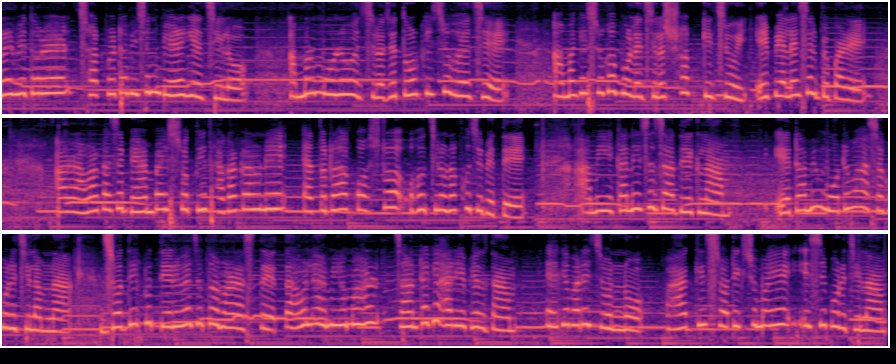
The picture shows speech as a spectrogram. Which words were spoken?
মনের ভিতরে ছটফটা ভীষণ বেড়ে গিয়েছিল। আমার মনে হচ্ছিল যে তোর কিছু হয়েছে। আমাকে সুখা বলেছিল সব কিছুই এই প্যালেসের ব্যাপারে। আর আমার কাছে ভ্যাম্পায়ার শক্তি থাকার কারণে এতটা কষ্ট হচ্ছিল না খুঁজে পেতে। আমি এখানে এসে যা দেখলাম, এটা আমি মোটেও আশা করেছিলাম না। যদি একটু দেরি হয়ে যেত আমার আসতে, তাহলে আমি আমার জানটাকে হারিয়ে ফেলতাম। একেবারে জন্য ভাগ্যের সঠিক সময়ে এসে পড়েছিলাম।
